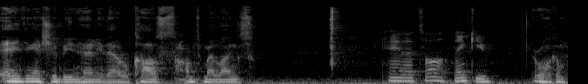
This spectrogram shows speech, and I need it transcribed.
anything I should be inhaling that will cause harm to my lungs. Okay, that's all. Thank you. You're welcome.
